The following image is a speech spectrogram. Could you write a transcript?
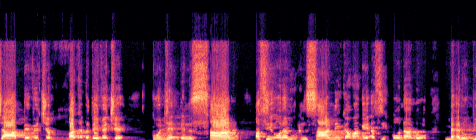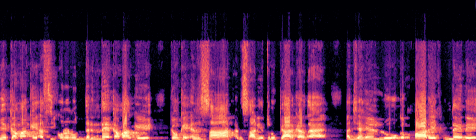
ਜਾਤ ਦੇ ਵਿੱਚ ਮਜਬ ਦੇ ਵਿੱਚ ਕੁਝ ਇਨਸਾਨ, ਅਸੀਂ ਉਹਨਾਂ ਨੂੰ ਇਨਸਾਨ ਨਹੀਂ ਕਵਾਂਗੇ, ਅਸੀਂ ਉਹਨਾਂ ਨੂੰ ਬਹਿਰੂਪੀਏ ਕਵਾਂਗੇ, ਅਸੀਂ ਉਹਨਾਂ ਨੂੰ ਦਰਿੰਦੇ ਕਵਾਂਗੇ, ਕਿਉਂਕਿ ਇਨਸਾਨ ਇਨਸਾਨੀਅਤ ਨੂੰ ਪਿਆਰ ਕਰਦਾ ਹੈ। ਅਜਿਹੇ ਲੋਕ ਮਾਰੇ ਹੁੰਦੇ ਨੇ,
